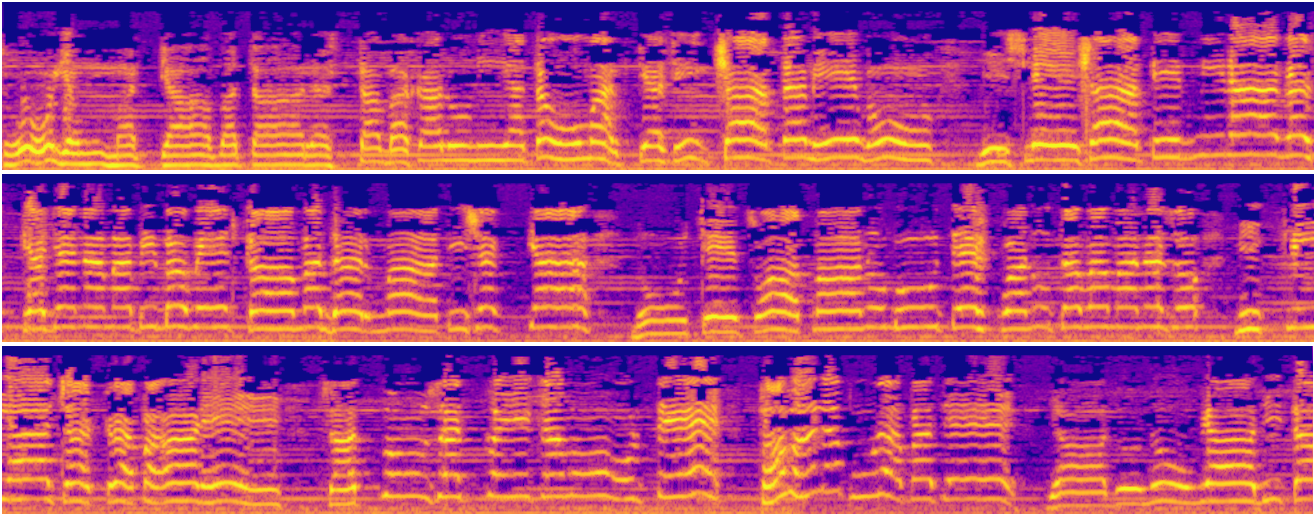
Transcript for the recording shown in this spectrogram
सोऽयम् मर्त्यावतारस्तव खलु नियतौ मर्त्यशिक्षा विश्लेषातिर्निरागस्य जनमपि भवेत् कामधर्मातिशक्त्या नो चेत् स्वात्मानुभूतेः क्वनु तव मनसो निक्रिया चक्रपाणे सत्त्वम् सत्त्वैकमूर्ते च पुरपते यादुनु व्याधिता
